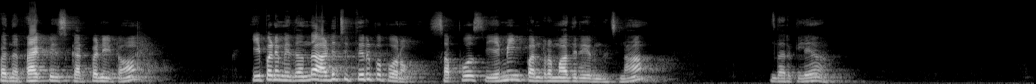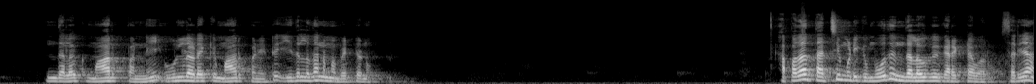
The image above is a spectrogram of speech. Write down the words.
இப்போ இந்த பேக் பீஸ் கட் பண்ணிட்டோம். இப்போ நம்ம இதை வந்து அடித்து திருப்ப போகிறோம் சப்போஸ் எம்மிங் பண்ணுற மாதிரி இருந்துச்சுன்னா இந்த இருக்கு இல்லையா? இந்த அளவுக்கு மார்க் பண்ணி உள்ளடக்கி மார்க் பண்ணிவிட்டு இதில் தான் நம்ம வெட்டணும். அப்போ தான் தச்சு முடிக்கும்போது இந்த அளவுக்கு கரெக்டாக வரும். சரியா?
